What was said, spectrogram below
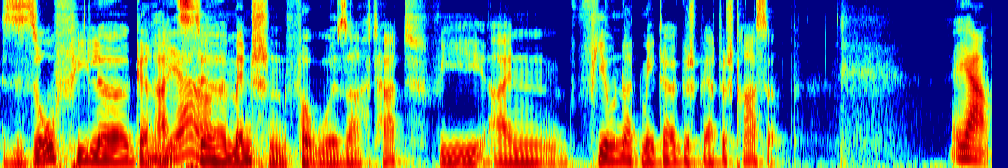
so viele gereizte ja. Menschen verursacht hat wie eine 400 Meter gesperrte Straße. Ja,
